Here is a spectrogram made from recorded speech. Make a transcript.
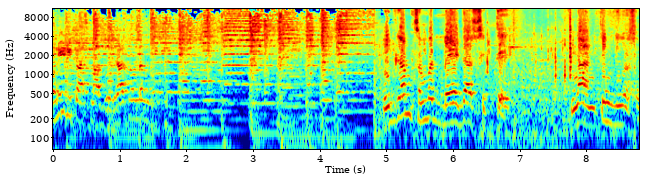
ધોની વિકાસમાં ગુજરાતનો લંગ વિક્રમ સંવત બે હજાર સિત્તેર ના અંતિમ દિવસો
